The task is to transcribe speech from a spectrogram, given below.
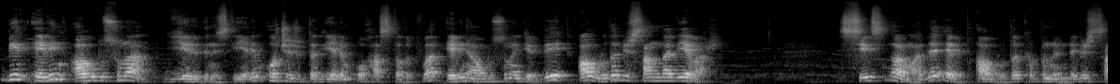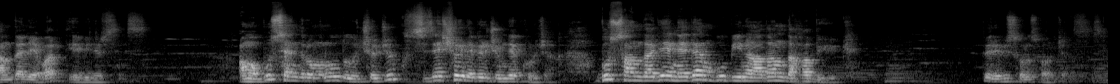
bir evin avlusuna girdiniz diyelim. O çocukta diyelim o hastalık var. Evin avlusuna girdi. Avluda bir sandalye var. Siz normalde evet avluda kapının önünde bir sandalye var diyebilirsiniz. Ama bu sendromun olduğu çocuk size şöyle bir cümle kuracak. Bu sandalye neden bu binadan daha büyük? Böyle bir soru soracağız size.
